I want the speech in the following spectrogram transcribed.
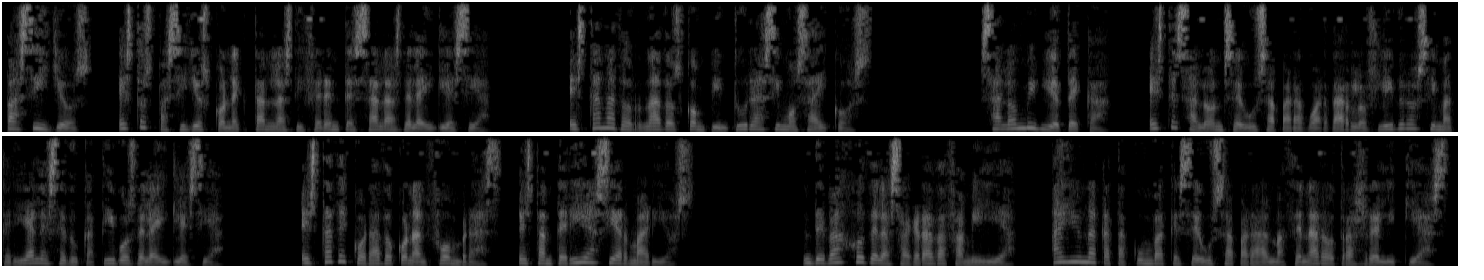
Pasillos. Estos pasillos conectan las diferentes salas de la iglesia. Están adornados con pinturas y mosaicos. Salón biblioteca. Este salón se usa para guardar los libros y materiales educativos de la iglesia. Está decorado con alfombras, estanterías y armarios. Debajo de la Sagrada Familia, hay una catacumba que se usa para almacenar otras reliquias.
